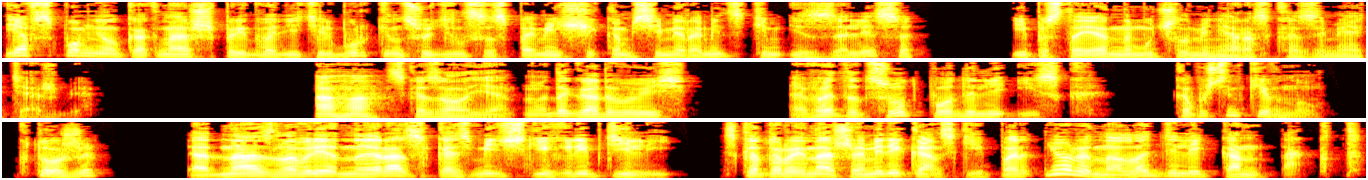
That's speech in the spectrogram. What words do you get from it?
Я вспомнил, как наш предводитель Буркин судился с помещиком Семирамидским из-за леса и постоянно мучил меня рассказами о тяжбе. — Ага, — сказал я, — догадываюсь. В этот суд подали иск. Капустин кивнул. — Кто же? — Одна зловредная раса космических рептилий, с которой наши американские партнеры наладили контакт.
